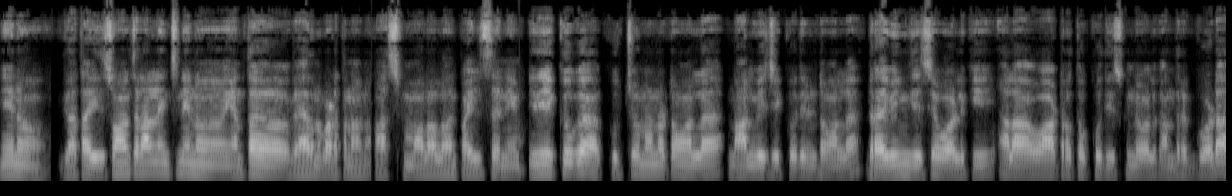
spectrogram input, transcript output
నేను గత ఐదు సంవత్సరాల నుంచి నేను ఎంత వేదన పడుతున్నాను ఆస్మోలలో పైల్స్ అని ఇది ఎక్కువగా కూర్చొని ఉండటం వల్ల నాన్ వెజ్ ఎక్కువ తినటం వల్ల డ్రైవింగ్ చేసే వాళ్ళకి అలా వాటర్ తక్కువ తీసుకునే వాళ్ళకి అందరికి కూడా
